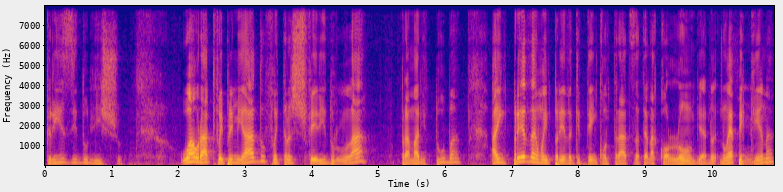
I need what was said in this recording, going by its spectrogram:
crise do lixo. O que foi premiado foi transferido lá para Marituba. A empresa é uma empresa que tem contratos até na Colômbia, não- é pequena,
